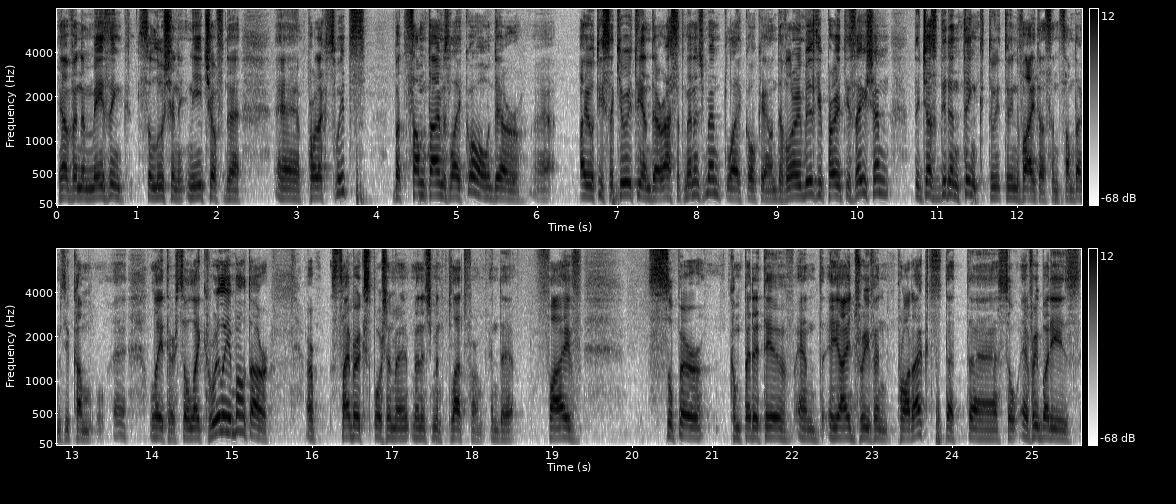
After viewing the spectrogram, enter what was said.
we have an amazing solution in each of the uh, product suites, but sometimes like oh they're uh, IoT security and their asset management, like, okay, on the vulnerability prioritization, they just didn't think to, to invite us, and sometimes you come uh, later. So, like, really about our, our cyber exposure management platform and the five super competitive and AI-driven products that uh, so everybody is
